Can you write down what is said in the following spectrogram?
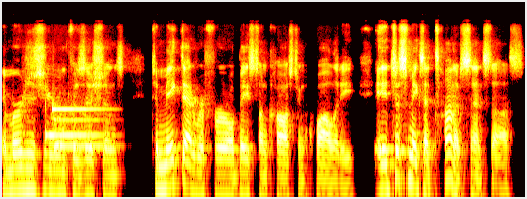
emergency room physicians to make that referral based on cost and quality. It just makes a ton of sense to us.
